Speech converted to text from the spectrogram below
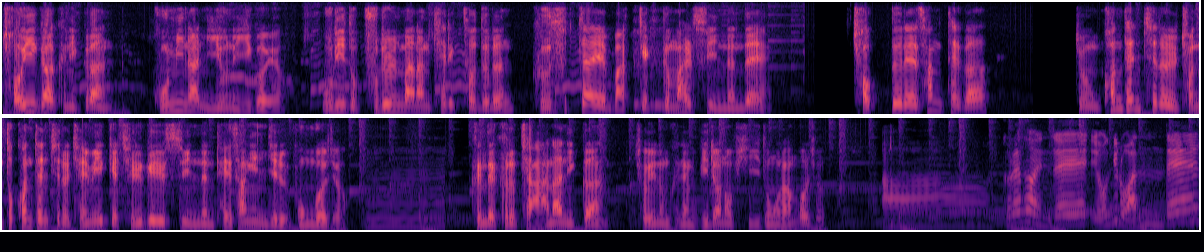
저희가 그니까 고민한 이유는 이거예요. 우리도 부를 만한 캐릭터들은 그 숫자에 맞게끔 할 수 있는데 적들의 상태가 좀 컨텐츠를 전투 컨텐츠를 재미있게 즐길 수 있는 대상인지를 본 거죠. 음, 근데 그렇게 안 하니까 저희는 그냥 미련 없이 이동을 한 거죠. 아 그래서 이제 여기로 왔는데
